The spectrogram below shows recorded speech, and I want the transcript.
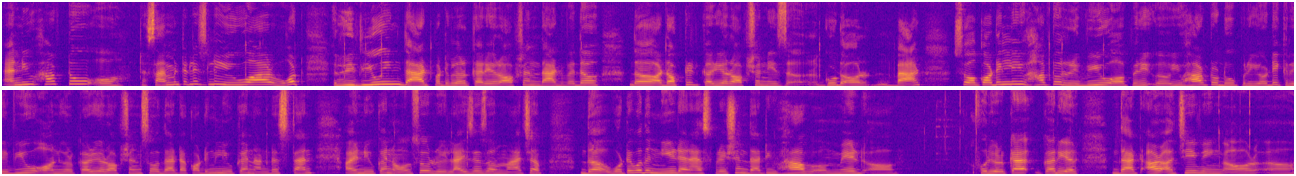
And you have to uh, simultaneously you are what? Reviewing that particular career option that whether the adopted career option is uh, good or bad. So, accordingly you have to review or uh, you have to do periodic review on your career option so that accordingly you can understand and you can also realizes or match up the whatever the need and aspiration that you have made for your career that are achieving or uh,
